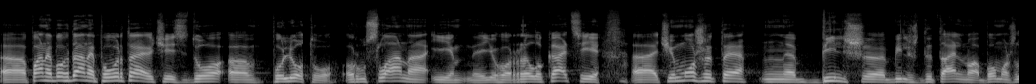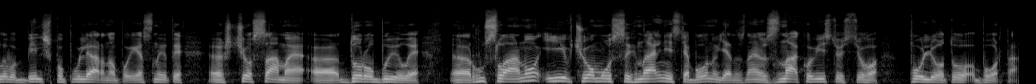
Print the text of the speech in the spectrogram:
Е, Пане Богдане, повертаючись до е, польоту Руслана і його релокації, е, чи можете більш, більш детально або можливо більш популярно пояснити, що саме доробили Руслану, і в чому сигнальність або ну я не знаю знаковість ось цього польоту борта?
